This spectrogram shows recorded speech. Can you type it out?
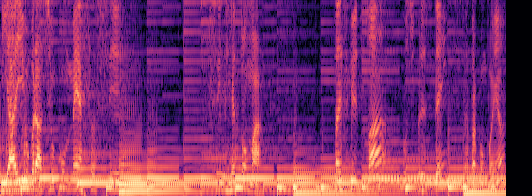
E aí o Brasil começa a se, se retomar. Está escrito lá os presidentes, você está acompanhando?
